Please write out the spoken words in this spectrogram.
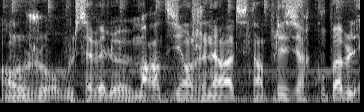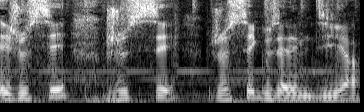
En le jour, vous le savez, le mardi en général, c'est un plaisir coupable. Et je sais, je sais, je sais que vous allez me dire,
